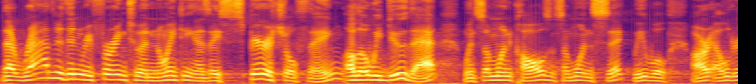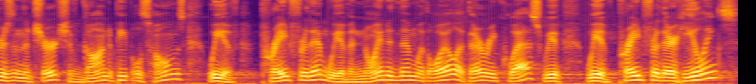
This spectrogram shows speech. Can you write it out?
that rather than referring to anointing as a spiritual thing, although we do that when someone calls and someone's sick, we will, our elders in the church have gone to people's homes. We have prayed for them. We have anointed them with oil at their request. We have, we have prayed for their healings.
